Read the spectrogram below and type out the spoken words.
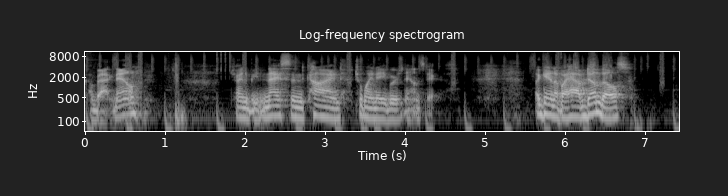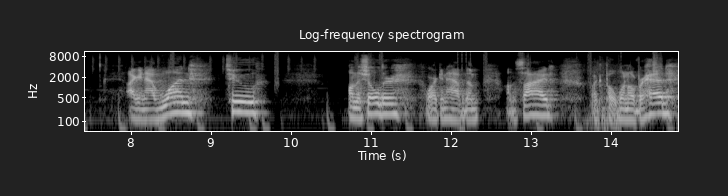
come back down, trying to be nice and kind to my neighbors downstairs. Again, if I have dumbbells, I can have one, two, on the shoulder, or I can have them on the side, or I can put one overhead,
